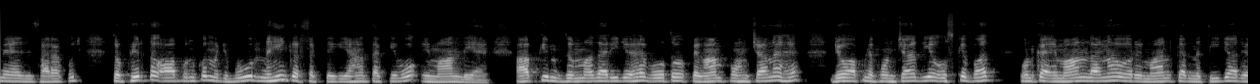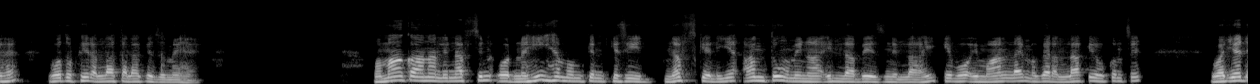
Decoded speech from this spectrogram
में है सारा कुछ तो फिर तो आप उनको मजबूर नहीं कर सकते कि यहाँ तक कि वो ईमान ले आए। आपकी ज़िम्मेदारी जो है, वो तो पैगाम पहुंचाना है, जो आपने पहुँचा दिया, उसके बाद उनका ईमान लाना और ईमान का नतीजा जो है, वो तो फिर अल्लाह तला के ज़िम्मे है। ममा का आना नफ्सिन और नहीं है मुमकिन किसी नफ्स के लिए अन तो मिना बेज़न कि वो ईमान लाए मगर अल्लाह के हुक्म से। वजद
